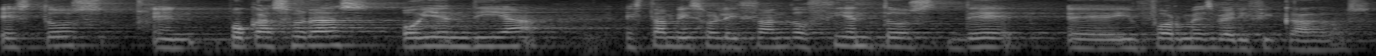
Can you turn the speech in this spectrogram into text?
Estos, en pocas horas, hoy en día, están visualizando cientos de informes verificados.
